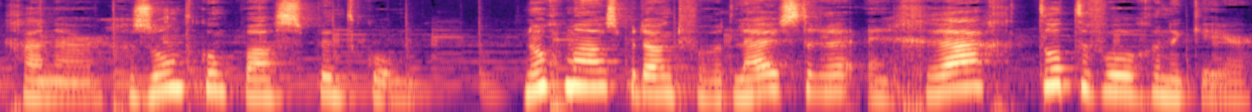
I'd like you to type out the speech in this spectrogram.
ga naar gezondkompas.com. Nogmaals bedankt voor het luisteren en graag tot de volgende keer.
